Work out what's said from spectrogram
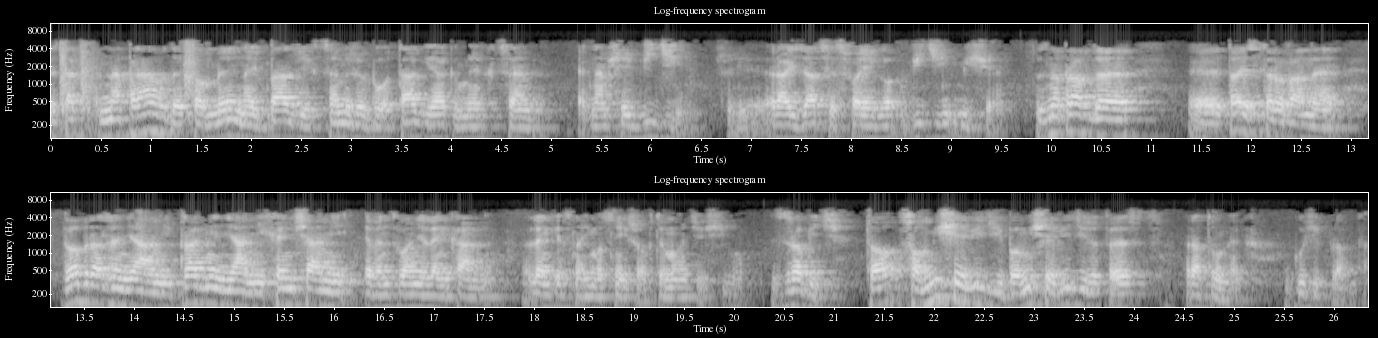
że tak naprawdę to my najbardziej chcemy, żeby było tak, jak my chcemy, jak nam się widzi, czyli realizację swojego widzi mi się. To jest naprawdę, e, to jest sterowane wyobrażeniami, pragnieniami, chęciami, ewentualnie lękami. Lęk jest najmocniejszą w tym momencie siłą. Zrobić to, co mi się widzi, bo mi się widzi, że to jest ratunek, guzik, prawda.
